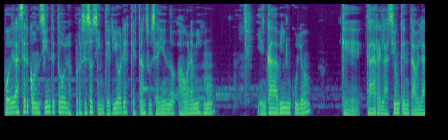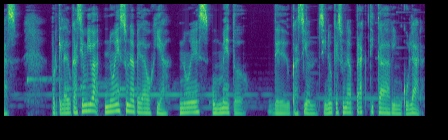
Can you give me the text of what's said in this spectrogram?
poder hacer consciente todos los procesos interiores que están sucediendo ahora mismo y en cada vínculo, que cada relación que entablas. Porque la educación viva no es una pedagogía, no es un método de educación, sino que es una práctica vincular.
